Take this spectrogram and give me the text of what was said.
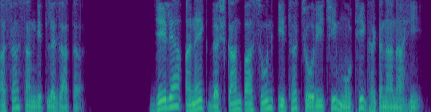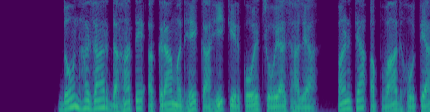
असं सांगितलं जातं. गेल्या अनेक दशकांपासून इथं चोरीची मोठी घटना नाही. दोन हजार दहा ते अकरामध्ये काही किरकोळ चोया झाल्या पण त्या अपवाद होत्या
